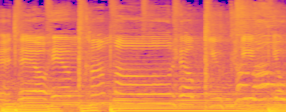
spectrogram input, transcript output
and tell him, come on, help you come get on. your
